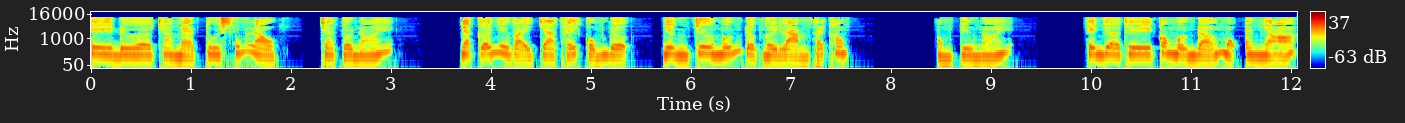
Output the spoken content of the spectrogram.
Khi đưa cha mẹ tôi xuống lầu, cha tôi nói, nhà cửa như vậy cha thấy cũng được, nhưng chưa mướn được người làm phải không? Ông Tiêu nói, hiện giờ thì con mượn đỡ một em nhỏ,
